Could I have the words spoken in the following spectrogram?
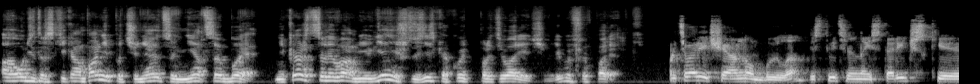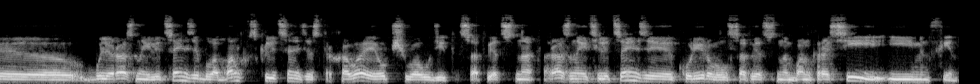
а аудиторские компании подчиняются не ЦБ. Не кажется ли вам, Евгений, что здесь какое-то противоречие, либо все в порядке? Противоречие оно было. Действительно, исторически э, были разные лицензии. Была банковская лицензия, страховая и общего аудита. Соответственно, разные эти лицензии курировал, соответственно, Банк России и Минфин.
